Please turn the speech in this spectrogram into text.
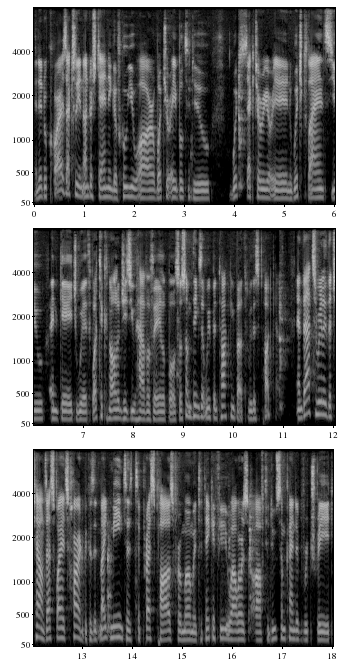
And it requires actually an understanding of who you are, what you're able to do, which sector you're in, which clients you engage with, what technologies you have available. So some things that we've been talking about through this podcast. And that's really the challenge. That's why it's hard because it might mean to, to press pause for a moment, to take a few hours off, to do some kind of retreat,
